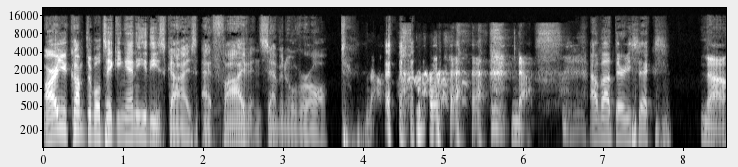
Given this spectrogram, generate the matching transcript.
Are you comfortable taking any of these guys at five and seven overall? No. no. How about 36? No.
